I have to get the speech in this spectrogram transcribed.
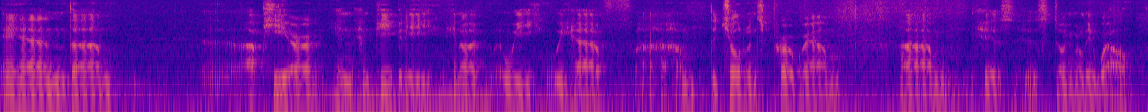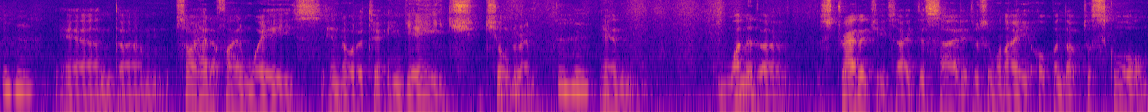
And um, uh, up here in, in Peabody, you know, we we have um, the children's program um, is is doing really well, and um, so I had to find ways in order to engage children. And one of the strategies I decided was when I opened up the school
